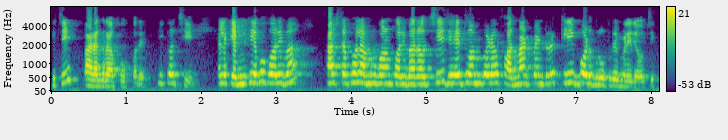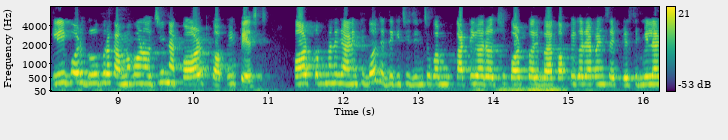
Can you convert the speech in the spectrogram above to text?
কিছু প্যারাগ্রাফ উপরে ঠিক আছে তাহলে কেমিতি এখন করা ফার্স্ট অফ অল আমি কোণ করবার অছি যেহেতু আমি এটা ফর্মাট পেন্টর ক্লিপবোর্ড গ্রুপরে মিলে যাচ্ছে ক্লিপবোর্ড গ্রুপর কাম কোণ অছি না cut copy paste cut copy মানে জাণিথিব যদি কিছু জিনিসক আমি কাটিবার অছি কট করা কপি করা সিমিলার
